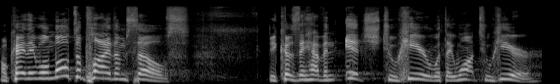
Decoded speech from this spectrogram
Okay? They will multiply themselves because they have an itch to hear what they want to hear.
